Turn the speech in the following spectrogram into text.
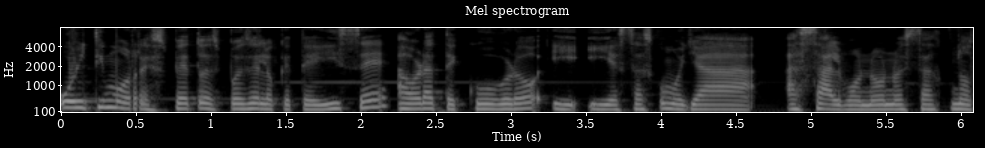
último respeto después de lo que te hice, ahora te cubro y, estás como ya a salvo, ¿no? No estás, no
